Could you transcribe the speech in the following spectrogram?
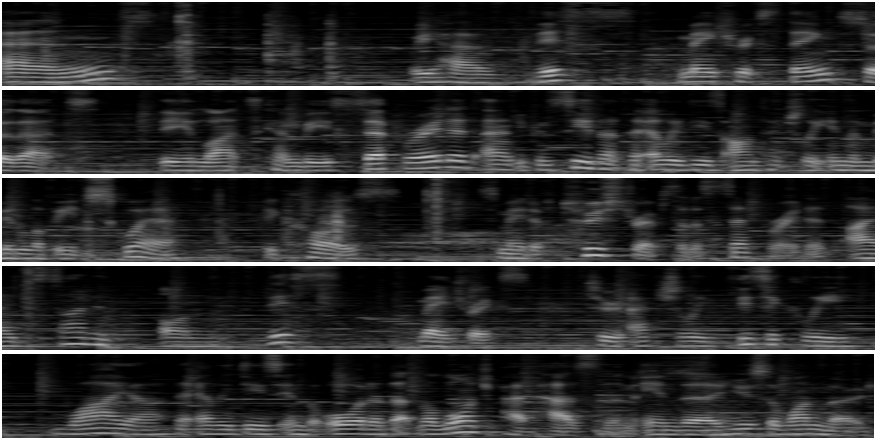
and we have this matrix thing so that the lights can be separated and you can see that the LEDs aren't actually in the middle of each square because it's made of two strips that are separated. I decided on this matrix to actually physically wire the LEDs in the order that the launchpad has them in the user 1 mode.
